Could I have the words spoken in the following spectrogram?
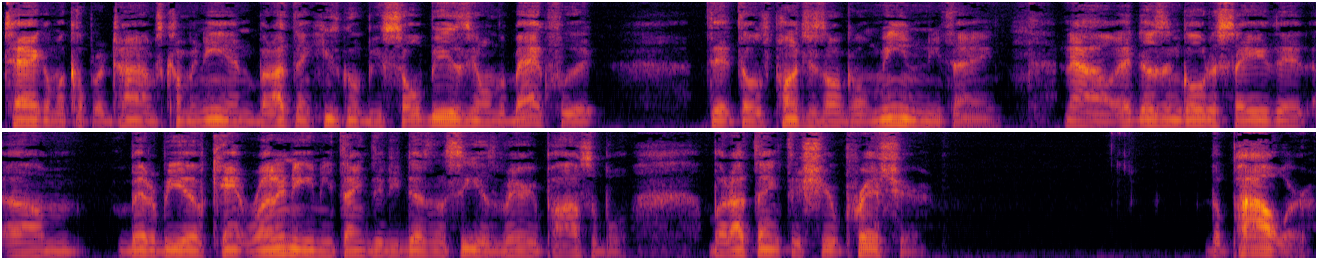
tag him a couple of times coming in, but I think he's going to be so busy on the back foot that those punches aren't going to mean anything. Now, it doesn't go to say that um, Beterbiev can't run into anything that he doesn't see is very possible. But I think the sheer pressure, the power,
